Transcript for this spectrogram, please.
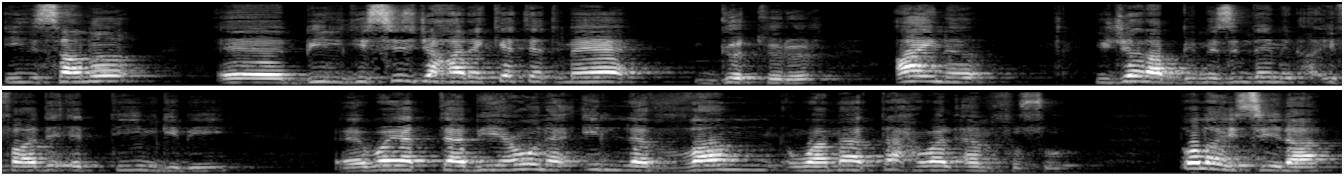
İnsanı e, bilgisizce hareket etmeye götürür. Aynı Yüce Rabbimizin demin ifade ettiğim gibi e, ille zan ve ma tahvel enfusu. Dolayısıyla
